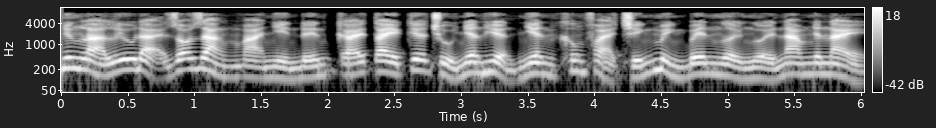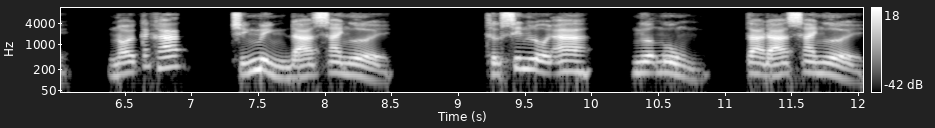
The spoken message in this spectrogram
nhưng là Lưu Đại rõ ràng mà nhìn đến cái tay kia chủ nhân hiển nhiên không phải chính mình bên người người nam nhân này, nói cách khác, chính mình đã sai người. Thực xin lỗi a, ngượng ngùng, ta đã sai người.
